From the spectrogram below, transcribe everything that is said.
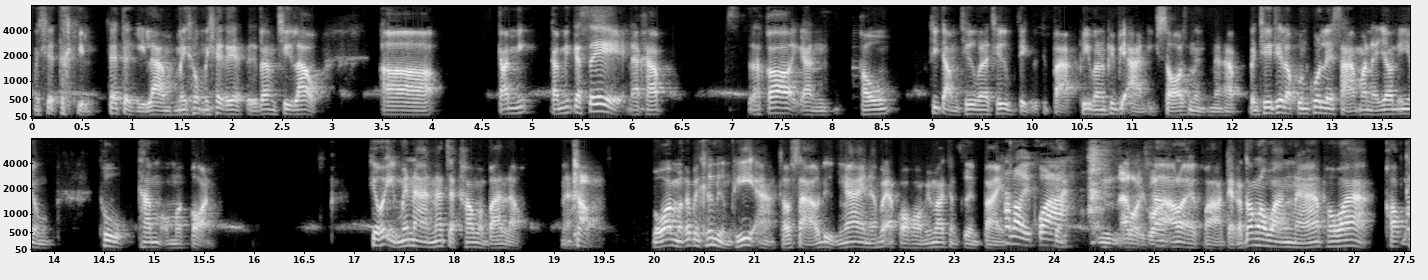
ไม่ใช่ตะกิใช่ตะกิลามไม่ใช่ไม่ใช่ตะกิลามชื่อเหล้าอ่ากามิกามิกาเซ่นะครับ แล้วก็อีกอันเขาที่จำชื่อมันชื่อติดอยู่ที่ปากพี่วันนั้นพี่ไปอ่านอีกซอสหนึ่งนะครับ เป็นชื่อที่เราคุ้นๆเลยสามอันนะยอดนิยมถูกทำออกมาก่อนเชื่อว่าอีกไม่นานน่าจะเข้ามาบ้านเรานะครับ เพราะว่ามันก็เป็นเครื่องดื่มที่อะสาวๆดื่มง่ายนะเพราะแอลกอฮอล์ไม่มากจนเกินไป อร่อยกว่า อืมอร่อยกว่าอ่าอร่อยกว่า แต่ก็ต้องระวังนะ เพราะว่าค็อกเท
